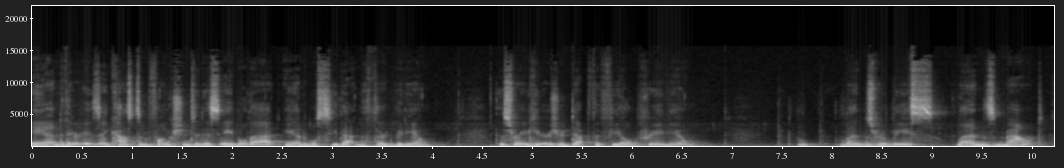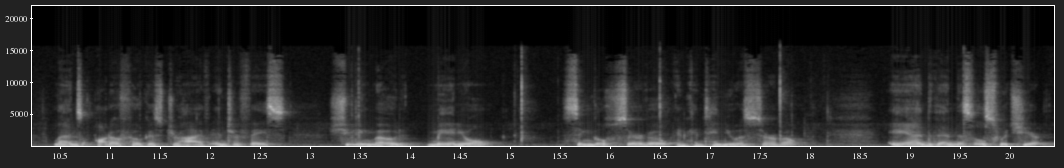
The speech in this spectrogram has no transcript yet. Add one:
And there is a custom function to disable that, and we'll see that in the third video. This right here is your depth of field preview, lens release, lens mount, lens autofocus drive interface, shooting mode, manual, single servo and continuous servo. And then this little switch here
